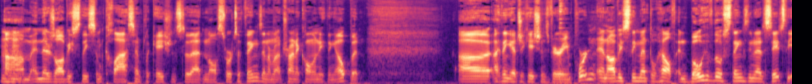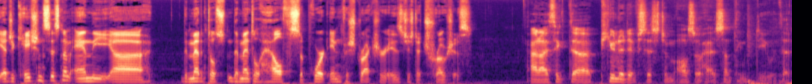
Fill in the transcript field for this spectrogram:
Um, and there's obviously some class implications to that and all sorts of things. And I'm not trying to call anything out, but uh, I think education is very important, and obviously mental health. And both of those things in the United States, the education system and the uh, the mental the mental health support infrastructure is just atrocious. And I think the punitive system also has something to do with it.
